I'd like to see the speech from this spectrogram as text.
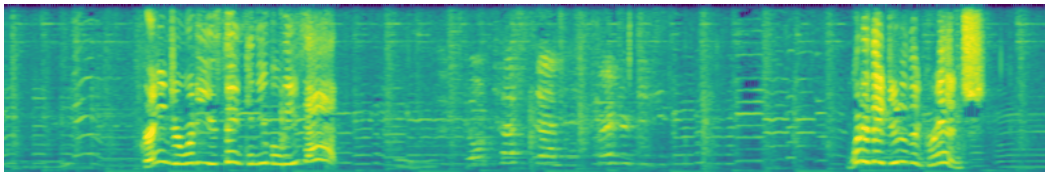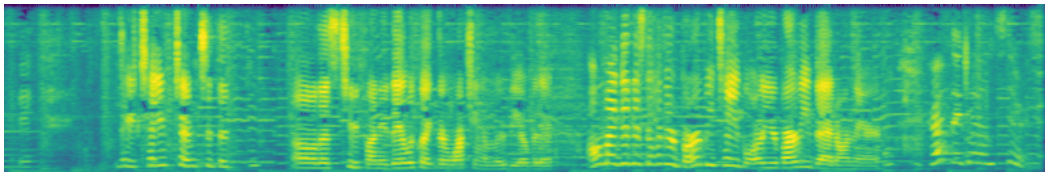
Mm-hmm. Granger, what do you think? Can you believe that? Don't touch them. Granger, did you? What did they do to the Grinch? They- They taped him to the. Oh, that's too funny. They look like they're watching a movie over there. Oh my goodness, they have your Barbie table or your Barbie bed on there. How'd they go downstairs?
